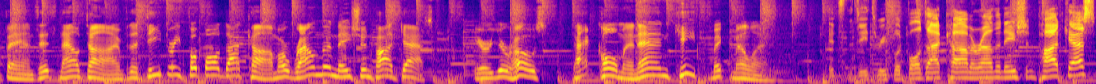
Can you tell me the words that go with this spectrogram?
fans, it's now time for the D3Football.com Around the Nation podcast. Here are your hosts, Pat Coleman and Keith McMillan. It's the D3Football.com Around the Nation podcast,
